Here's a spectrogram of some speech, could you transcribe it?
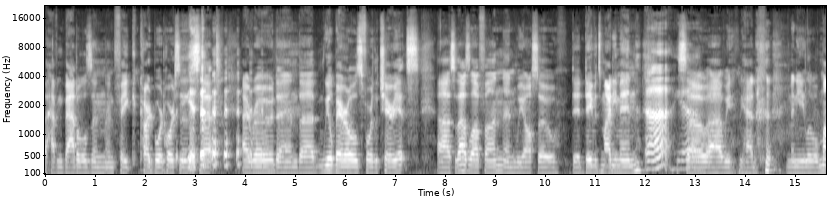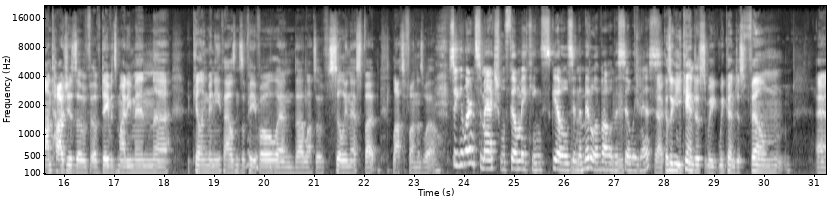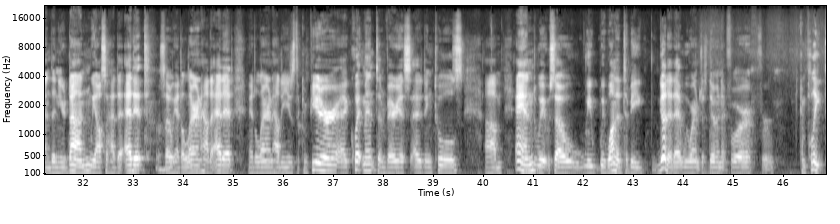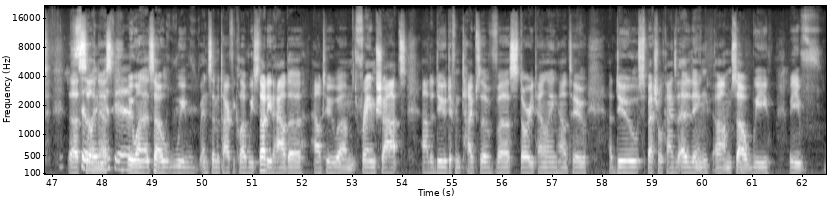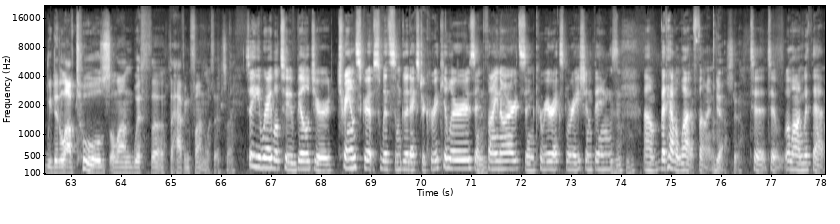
Having battles and, and fake cardboard horses that I rode, and uh, wheelbarrows for the chariots. Uh, so that was a lot of fun, and we also did David's Mighty Men. Ah, yeah. So uh, we we had many little montages of, of David's Mighty Men uh, killing many thousands of people and uh, lots of silliness, but lots of fun as well. So you learned some actual filmmaking skills in the middle of all of the silliness. Mm-hmm. Yeah, because you can't just we we couldn't just film and then you're done. We also had to edit, so we had to learn how to edit. We had to learn how to use the computer equipment and various editing tools. Um, and we so we we wanted to be good at it. We weren't just doing it for for complete uh, silliness. Silliness, yeah. We wanted so we in cinematography club we studied how to how to um, frame shots, how to do different types of uh, storytelling, how to uh, do special kinds of editing. Um, so we we we did a lot of tools along with uh, the having fun with it. So So you were able to build your transcripts with some good extracurriculars and Mm-hmm. fine arts and career exploration things, um, but have a lot of fun yes, yeah. to, to along with that.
